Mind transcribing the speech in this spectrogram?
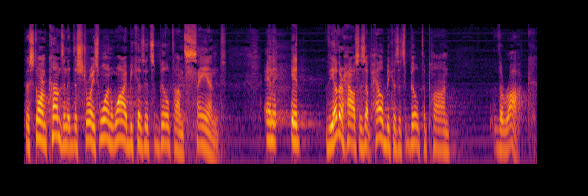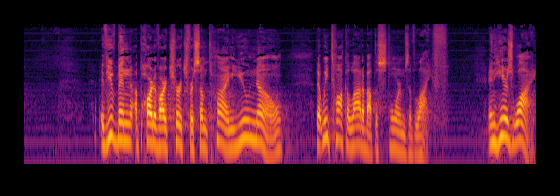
the storm comes and it destroys one. Why? Because it's built on sand. And it, it the other house is upheld because it's built upon the rock. If you've been a part of our church for some time, you know that we talk a lot about the storms of life. And here's why.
